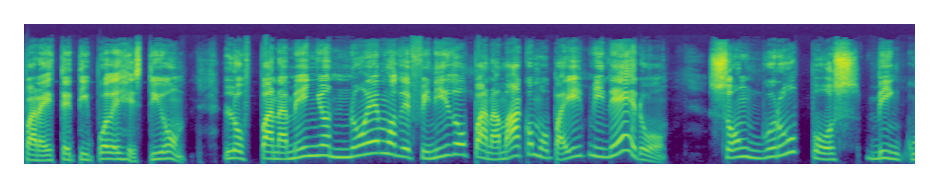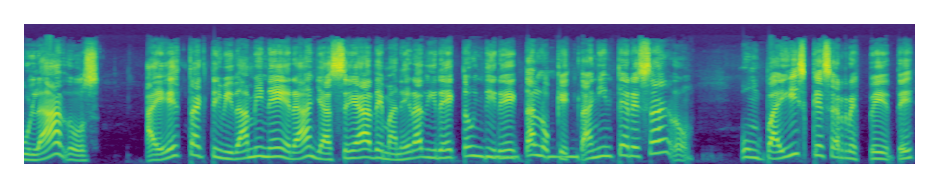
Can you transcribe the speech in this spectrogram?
para este tipo de gestión. Los panameños no hemos definido Panamá como país minero son grupos vinculados a esta actividad minera, ya sea de manera directa o indirecta, los que están interesados. Un país que se respete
